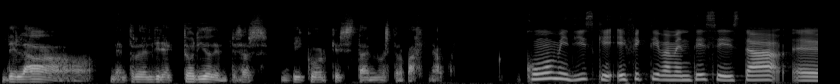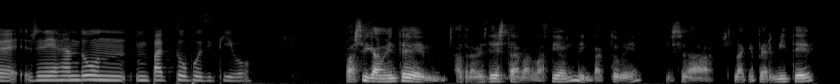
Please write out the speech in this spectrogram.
de la, dentro del directorio de empresas Bicor que está en nuestra página web. ¿Cómo me dices que efectivamente se está eh, generando un impacto positivo? Básicamente, a través de esta evaluación de impacto B, esa es la que permite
